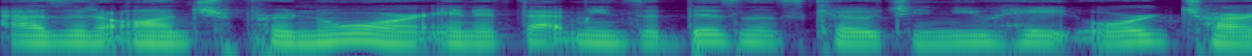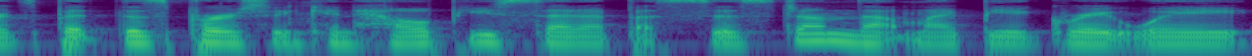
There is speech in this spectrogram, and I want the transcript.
as an entrepreneur. And if that means a business coach and you hate org charts, but this person can help you set up a system, that might be a great way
